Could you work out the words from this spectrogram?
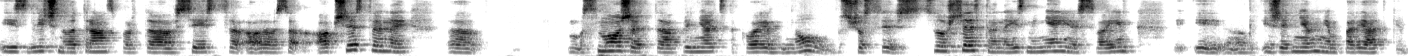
из личного транспорта сесть э, с общественной, сможет принять такое ну, существенное изменение в своим ежедневном порядке.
